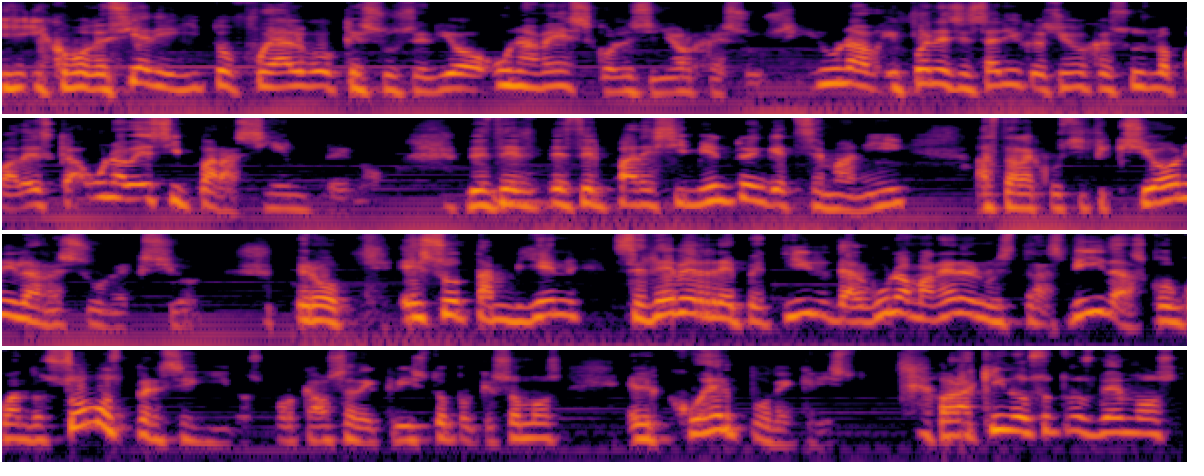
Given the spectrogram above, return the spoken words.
y, y como decía Dieguito, fue algo que sucedió una vez con el Señor Jesús. Y, una, y fue necesario que el Señor Jesús lo padezca una vez y para siempre, ¿no? Desde, desde el padecimiento en Getsemaní hasta la crucifixión y la resurrección. Pero eso también se debe repetir de alguna manera en nuestras vidas, con cuando somos perseguidos por causa de Cristo, porque somos el cuerpo de Cristo. Ahora aquí nosotros vemos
